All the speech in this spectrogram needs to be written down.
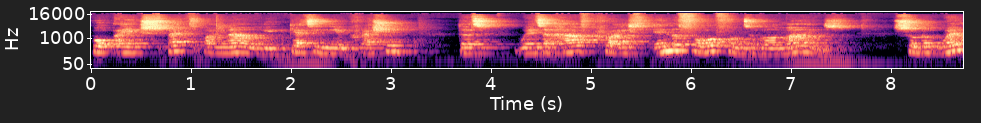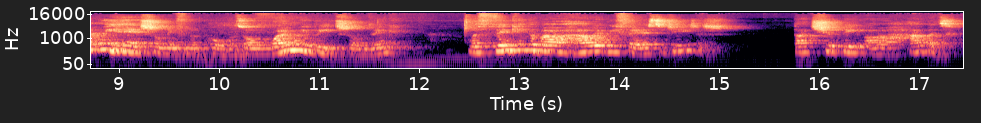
but I expect by now you're getting the impression that we're to have Christ in the forefront of our minds so that when we hear something from the pulpit or when we read something, we're thinking about how it refers to Jesus. That should be our habit.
